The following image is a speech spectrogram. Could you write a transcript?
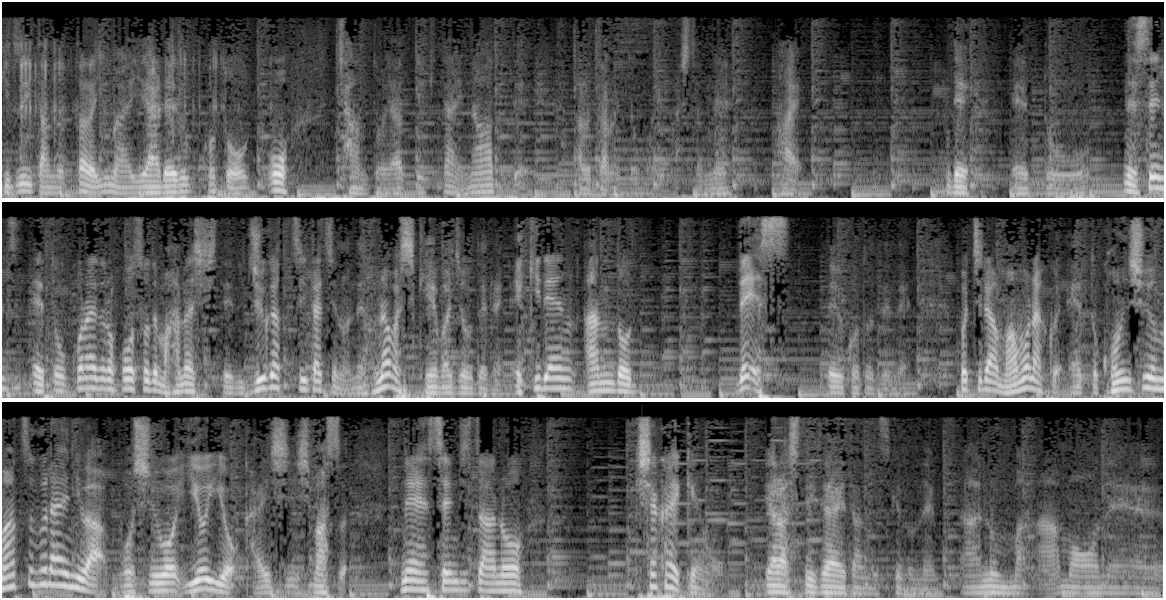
気づいたんだったら今やれることをちゃんとやっていきたいなって改めて思いましたね。はい。で、えっ、と、ね、先日、えっ、と、この間の放送でも話している10月1日のね、船橋競馬場でね、駅伝レースということでね、こちらは間もなく、えっと、今週末ぐらいには募集をいよいよ開始します。ね、先日あの、記者会見をやらせていただいたんですけどね、あの、まあもうね、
